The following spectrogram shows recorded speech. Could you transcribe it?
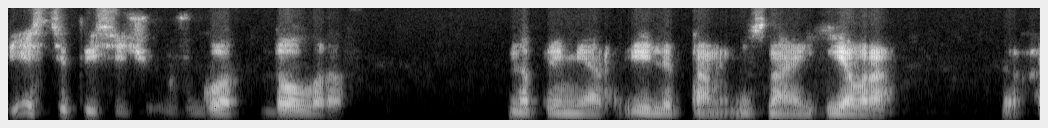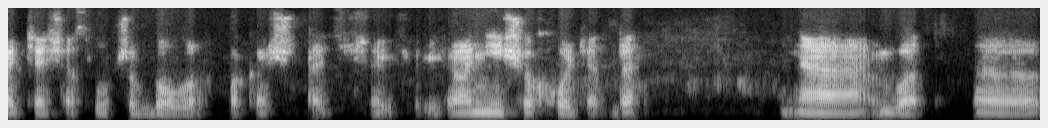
200 тысяч в год долларов, например, или там, не знаю, евро, хотя сейчас лучше в долларах пока считать, они еще ходят, да, а, вот, э,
